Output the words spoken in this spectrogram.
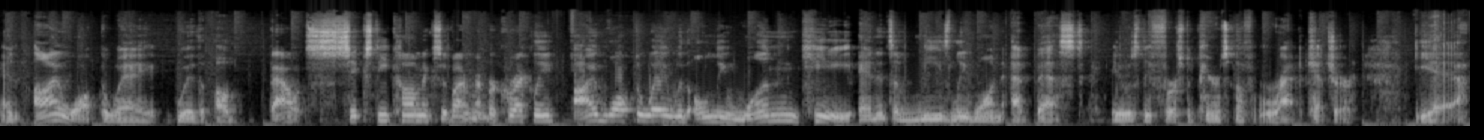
And I walked away with a about 60 comics, if I remember correctly. I walked away with only one key, and it's a measly one at best. It was the first appearance of Ratcatcher. Yeah,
